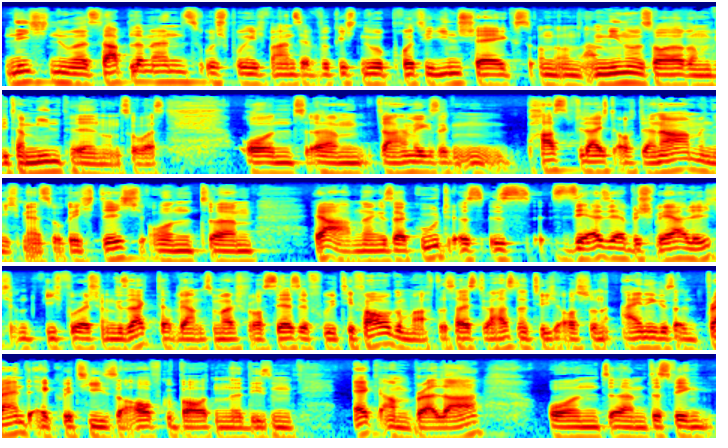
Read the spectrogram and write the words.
nicht nur Supplements, ursprünglich waren es ja wirklich nur Proteinshakes und, und Aminosäuren, Vitaminpillen und sowas. Und ähm, da haben wir gesagt, hm, passt vielleicht auch der Name nicht mehr so richtig und ähm, ja, haben dann gesagt, gut, es ist sehr, sehr beschwerlich und wie ich vorher schon gesagt habe, wir haben zum Beispiel auch sehr, sehr früh TV gemacht. Das heißt, du hast natürlich auch schon einiges an Brand Equity so aufgebaut unter diesem Egg-Umbrella und ähm, deswegen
